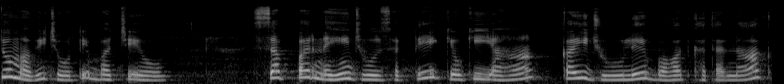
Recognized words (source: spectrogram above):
तुम अभी छोटे बच्चे हो। सब पर नहीं झूल सकते क्योंकि यहाँ कई झूले बहुत खतरनाक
